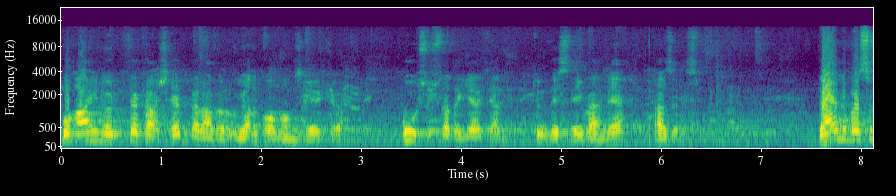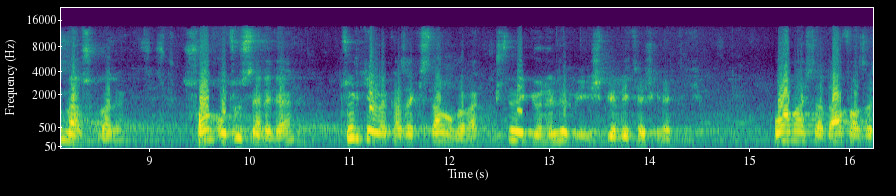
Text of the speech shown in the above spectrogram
Bu hain örgüte karşı hep beraber uyanık olmamız gerekiyor. Bu hususta da gereken tüm desteği vermeye hazırız. Değerli basın mensupları, son 30 senede Türkiye ve Kazakistan olarak güçlü ve güvenilir bir işbirliği teşkil ettik. Bu amaçla daha fazla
